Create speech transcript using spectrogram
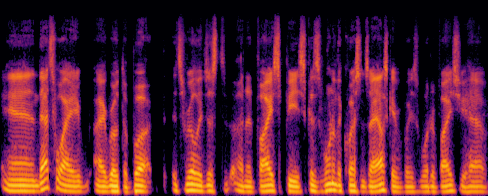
And that's why i wrote the book. It's really just an advice piece because one of the questions i ask everybody is what advice you have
